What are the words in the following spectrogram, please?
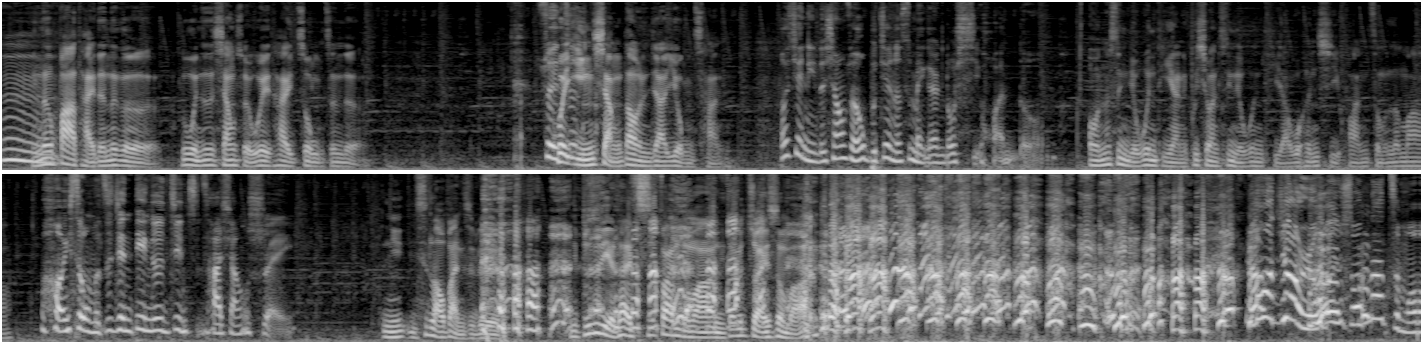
嗯，你那个吧台的那个，如果你真的香水味太重，真的。会影响到人家用餐，而且你的香水又不见得是每个人都喜欢的。哦，那是你的问题啊！你不喜欢是你的问题啊！我很喜欢，怎么了吗？不好意思，我们这间店就是禁止擦香水。你你是老板是不是？你不是也在吃饭的吗？你在那拽什么？然后就有人问说：“那怎么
